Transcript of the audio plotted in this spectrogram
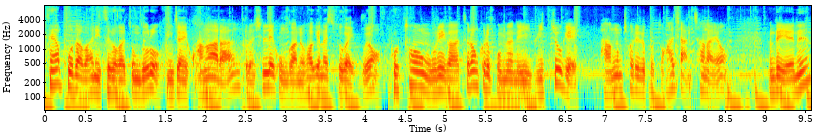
생각보다 많이 들어갈 정도로 굉장히 광활한 그런 실내 공간을 확인하실 수가 있고요. 보통 우리가 트렁크를 보면 이 위쪽에 방음 처리를 보통 하지 않잖아요. 근데 얘는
